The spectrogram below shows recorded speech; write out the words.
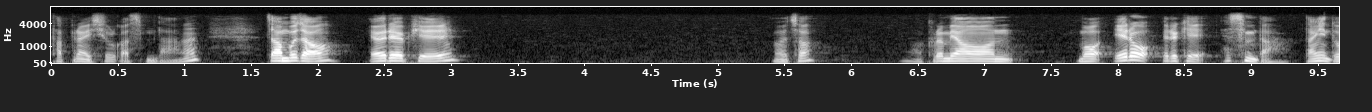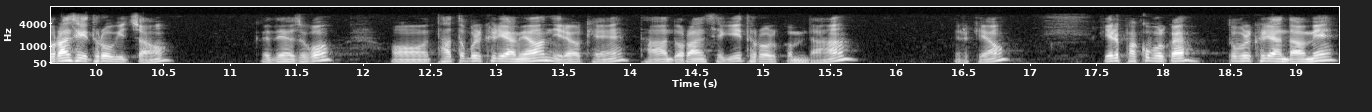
답변하기 쉬울 것 같습니다. 자 한번 보죠. 에어리어 필 그렇죠 어, 그러면 뭐 예로 이렇게 했습니다. 당연히 노란색이 들어오겠죠. 그래가지고 어, 다 더블 클릭하면 이렇게 다 노란색이 들어올 겁니다. 이렇게요. 얘를 바꿔볼까요? 더블 클릭한 다음에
